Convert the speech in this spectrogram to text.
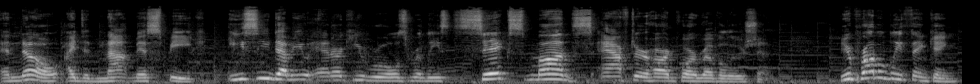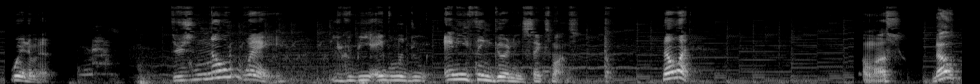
And no, I did not misspeak. ECW Anarchy Rulz released six months after Hardcore Revolution. You're probably thinking, Wait a minute. There's no way you could be able to do anything good in six months. No way. Unless. Nope.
